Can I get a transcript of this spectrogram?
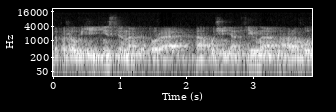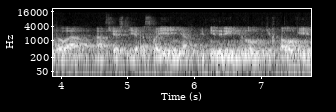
да, пожалуй, единственная, которая а, очень активно а, работала в части освоения и внедрения новых технологий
